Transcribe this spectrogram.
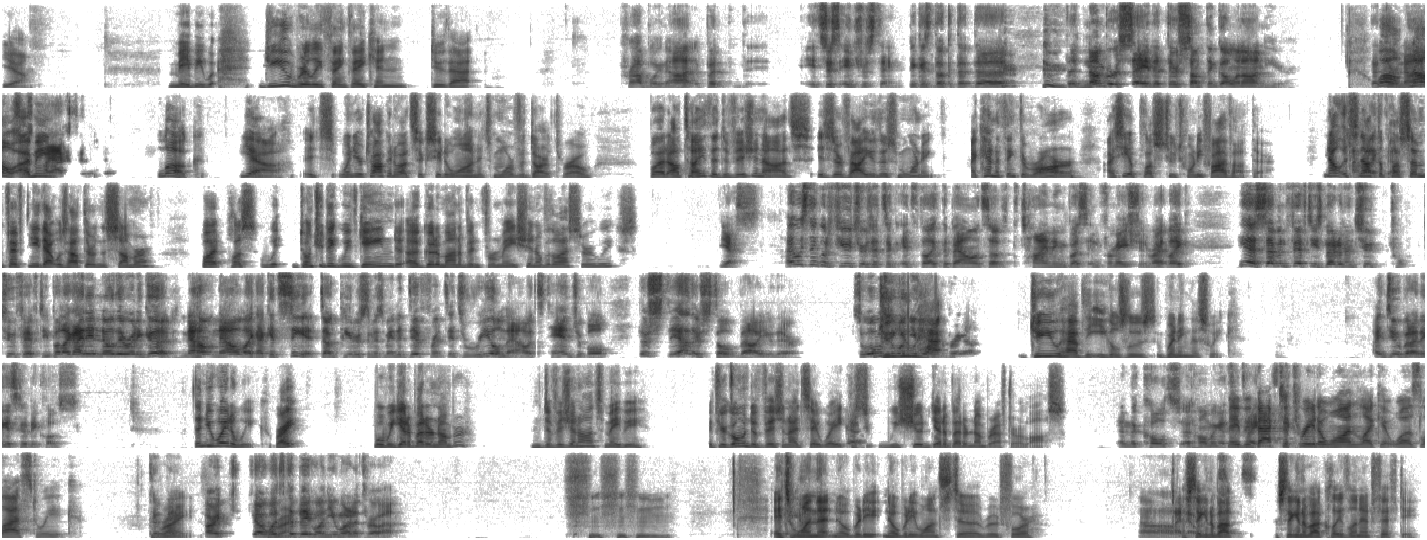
Yeah. Maybe. Do you really think they can do that? Probably not, but it's just interesting because look the the, the numbers say that there's something going on here. Well, no, I mean, look, yeah, it's when you're talking about sixty to one, it's more of a dart throw. But I'll tell you the division odds. Is there value this morning? I kind of think there are. I see a plus 225 out there. No, it's I not like the that. plus 750 that was out there in the summer, but plus, we, don't you think we've gained a good amount of information over the last three weeks? Yes. I always think with futures, it's a, it's like the balance of timing plus information, right? Like, yeah, 750 is better than 2, 250, but like I didn't know they were any good. Now, now, like I could see it. Doug Pederson has made a difference. It's real now. It's tangible there's yeah, there's still value there. So what was do the one you, you ha- to bring up? Do you have the Eagles lose winning this week? I do, but I think it's going to be close. Then you wait a week, right? Will we get a better number? Division odds, maybe. If you're going division, I'd say wait because yeah. we should get a better number after a loss. And the Colts at home against maybe back to three to one like it was last week. Could right. Be. All right, Joe. What's right. the big one you wanted to throw out? It's one that nobody nobody wants to root for. Oh, I, I was thinking about I was thinking about Cleveland at fifty.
